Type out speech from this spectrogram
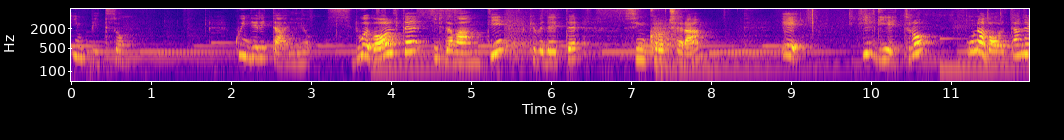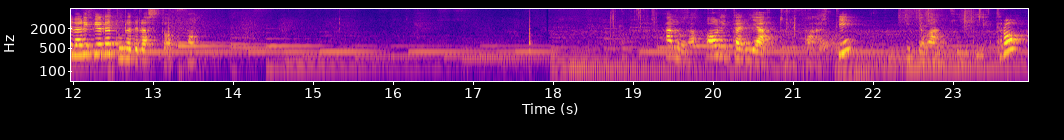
impizzo quindi ritaglio due volte il davanti che vedete si incrocerà e il dietro una volta nella ripiegatura della stoffa. Allora ho ritagliato le parti il davanti e il dietro.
